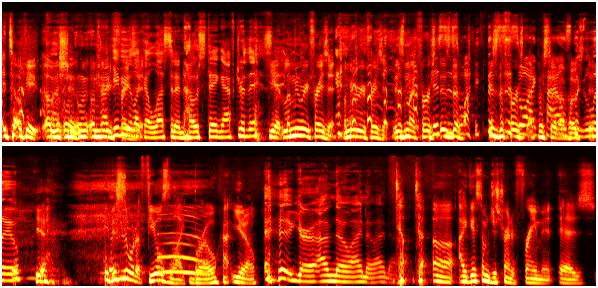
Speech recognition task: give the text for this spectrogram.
it's- okay, uh, let me- question. let me- let me Can I give you like it. a lesson in hosting after this? Yeah, let me rephrase it. Let me rephrase it. This is my first. This This, is is the why- this is this the is first why episode Kyle's I've the hosted. glue. Yeah. Hey, this is what it feels like, bro. You know, You're, I know, I know, I know. T- t- uh, I guess I'm just trying to frame it as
